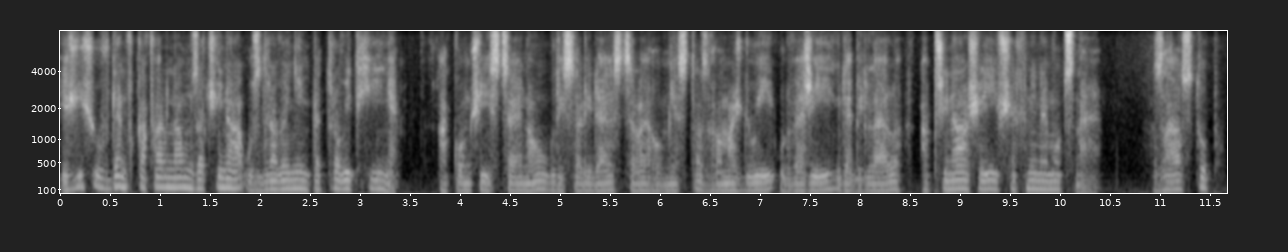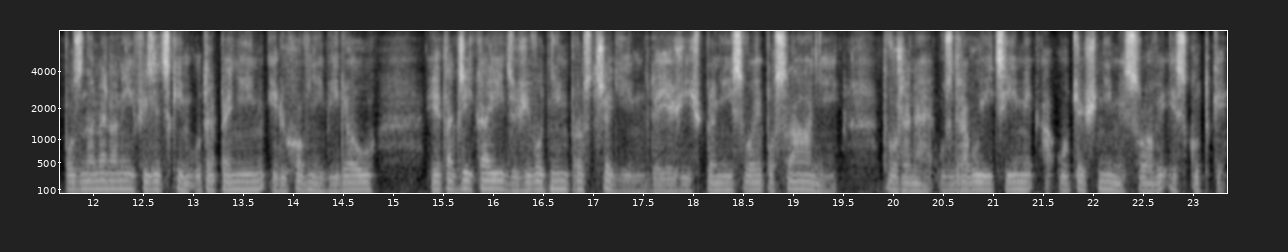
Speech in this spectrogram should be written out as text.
Ježíšův den v Kafarnaum začíná uzdravením Petrovy tchýně a končí scénou, kdy se lidé z celého města zhromažďují u dveří, kde bydlel a přinášejí všechny nemocné. Zástup, poznamenaný fyzickým utrpením i duchovní bídou, Je tak říkajíc životním prostředím, kde Ježíš plní svoje poslání, tvořené uzdravujícími a útěšnými slovy i skutky.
